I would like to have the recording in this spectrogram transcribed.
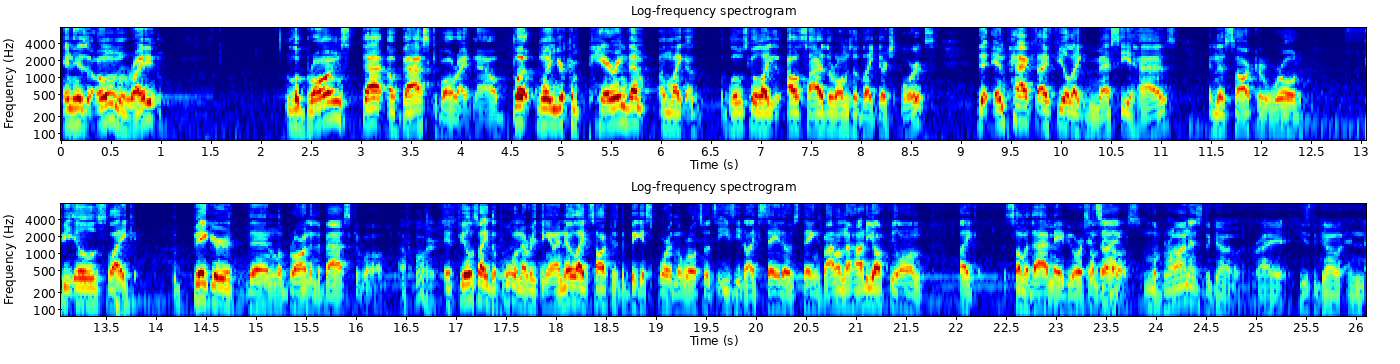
in his own right lebron's that of basketball right now but when you're comparing them on like a global scale like outside of the realms of like their sports the impact i feel like messi has in the soccer world feels like bigger than lebron in the basketball Of course. it feels like the pool and everything and i know like soccer is the biggest sport in the world so it's easy to like say those things but i don't know how do y'all feel on like some of that maybe or something like else LeBron is the GOAT, right? He's the GOAT and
